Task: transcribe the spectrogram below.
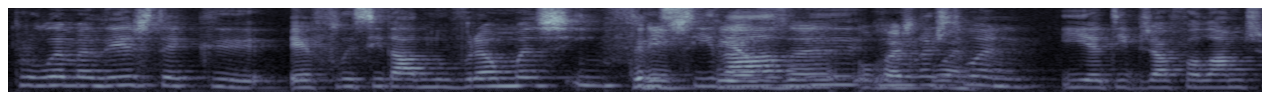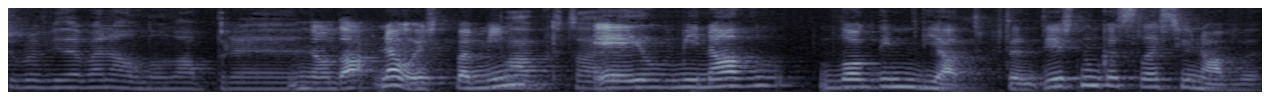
O problema deste é que é felicidade no verão, mas infelicidade Tristeza o no resto resto, do do ano. E é tipo, já falámos sobre a vida banal, não dá para, Não dá. Não, este para mim é eliminado logo de imediato. Portanto, este nunca selecionava.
